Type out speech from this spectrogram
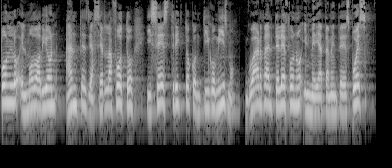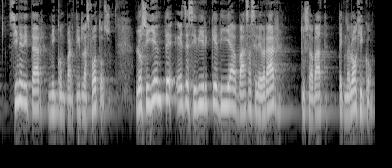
ponlo en modo avión antes de hacer la foto y sé estricto contigo mismo. Guarda el teléfono inmediatamente después, sin editar ni compartir las fotos. Lo siguiente es decidir qué día vas a celebrar tu sabbat tecnológico.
